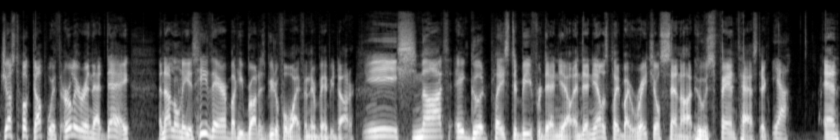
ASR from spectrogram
just hooked up with earlier in that day. And not only is he there, but he brought his beautiful wife and their baby daughter. Yeesh. Not a good place to be for Danielle. And Danielle is played by Rachel Sennott, who is fantastic. Yeah. And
